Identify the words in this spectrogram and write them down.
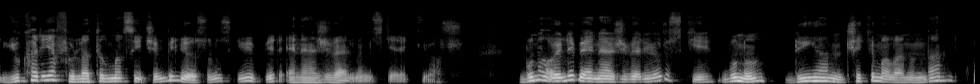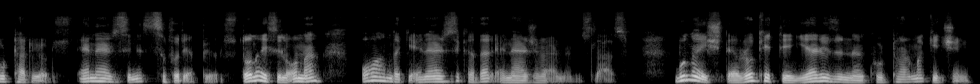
yukarıya fırlatılması için biliyorsunuz gibi bir enerji vermemiz gerekiyor. Buna öyle bir enerji veriyoruz ki bunu dünyanın çekim alanından kurtarıyoruz. Enerjisini sıfır yapıyoruz. Dolayısıyla ona o andaki enerjisi kadar enerji vermemiz lazım. Buna işte roketi yeryüzünden kurtarmak için,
